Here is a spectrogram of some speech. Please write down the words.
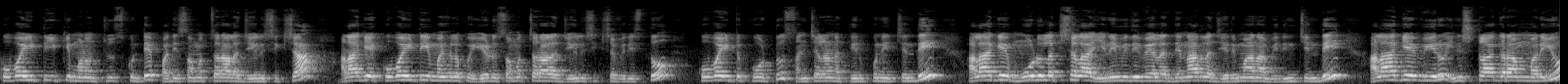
కువైటీకి మనం చూసుకుంటే పది సంవత్సరాల జైలు శిక్ష అలాగే కువైటీ మహిళకు ఏడు సంవత్సరాల జైలు శిక్ష విధిస్తూ కువైట్ కోర్టు సంచలన తీర్పునిచ్చింది. అలాగే మూడు లక్షల ఎనిమిది వేల దినార్ల జరిమానా విధించింది. అలాగే వీరు ఇన్స్టాగ్రామ్ మరియు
